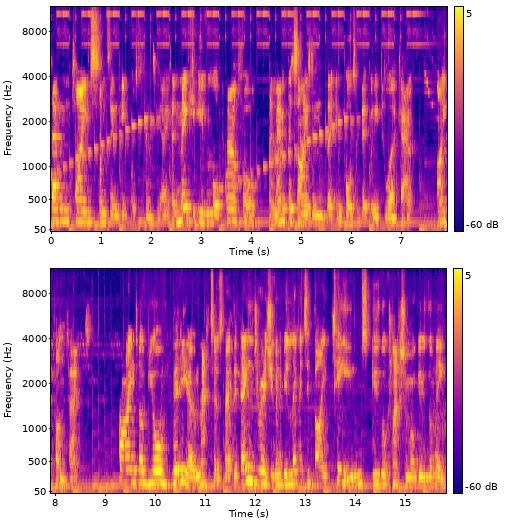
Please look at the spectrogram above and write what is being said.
seven times something equals 28. And make it even more powerful, I'm emphasizing the important bit we need to work out. Eye contact, size of your video matters. Now, the danger is you're going to be limited by Teams, Google Classroom or Google Meet.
